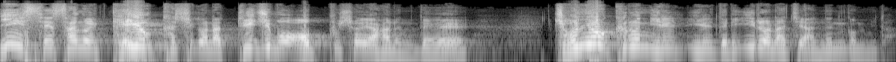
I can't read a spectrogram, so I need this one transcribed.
이 세상을 개혁하시거나 뒤집어 엎으셔야 하는데 전혀 그런 일, 일들이 일어나지 않는 겁니다.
